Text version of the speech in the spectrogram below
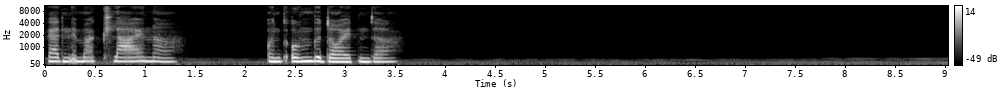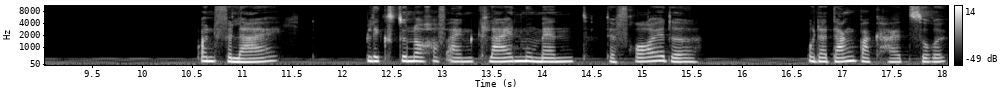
werden immer kleiner und unbedeutender. Und vielleicht blickst du noch auf einen kleinen Moment der Freude oder Dankbarkeit zurück,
